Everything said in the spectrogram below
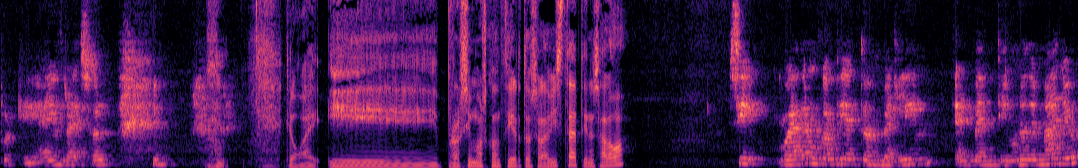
porque hay otra de sol. Qué guay. ¿Y próximos conciertos a la vista? ¿Tienes algo? Sí, voy a hacer un concierto en Berlín el 21 de mayo,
